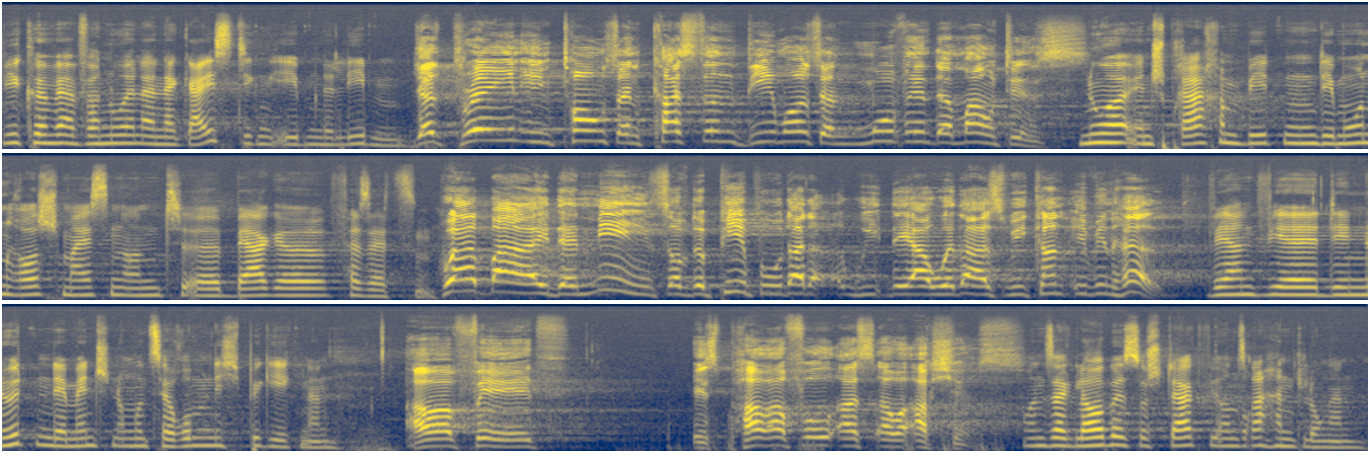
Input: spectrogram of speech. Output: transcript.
Wie können wir einfach nur in einer geistigen Ebene leben? Just praying in tongues and casting demons and moving the mountains. Nur in Sprachen beten, Dämonen rausschmeißen und äh, Berge versetzen. Whereby the needs of the people that we, they are with us, we can't even help. Während wir den Nöten der Menschen um uns herum nicht begegnen. Our faith is powerful as our actions. Unser Glaube ist so stark wie unsere Handlungen.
